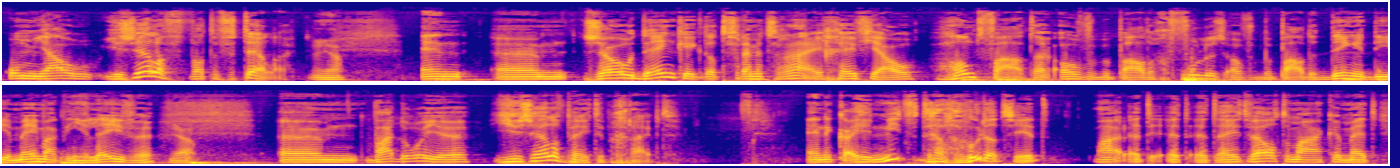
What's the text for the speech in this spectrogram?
om jou jezelf wat te vertellen. Ja. En ehm, zo denk ik dat vrijmetserij geeft jou handvaten over bepaalde gevoelens, over bepaalde dingen die je meemaakt in je leven. Ja. Ehm, waardoor je jezelf beter begrijpt. En ik kan je niet vertellen hoe dat zit, maar het, het, het heeft wel te maken met.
